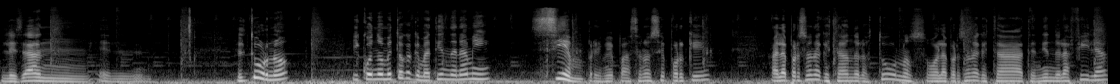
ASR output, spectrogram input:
les dan el, el turno y cuando me toca que me atiendan a mí, siempre me pasa, no sé por qué, a la persona que está dando los turnos o a la persona que está atendiendo la fila,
